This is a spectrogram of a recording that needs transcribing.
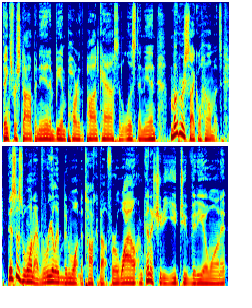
Thanks for stopping in and being part of the podcast and listening in. Motorcycle helmets. This is one I've really been wanting to talk about for a while. I'm going to shoot a YouTube video on it.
